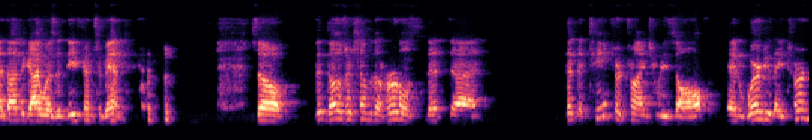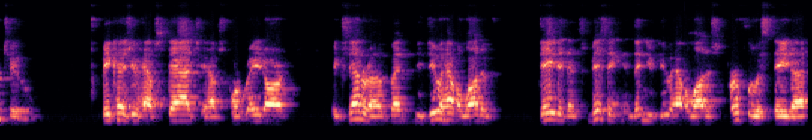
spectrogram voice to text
I thought the guy was a defensive end. so th- those are some of the hurdles that uh, that the teams are trying to resolve, and where do they turn to? Because you have stats, you have Sportradar, etc., but you do have a lot of data that's missing, and then you do have a lot of superfluous data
